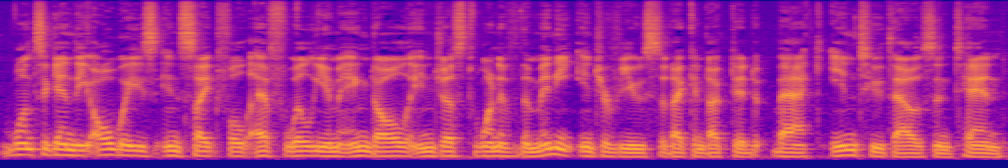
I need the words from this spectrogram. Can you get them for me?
Once again, the always insightful F. William Engdahl in just one of the many interviews that I conducted back in 2010.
